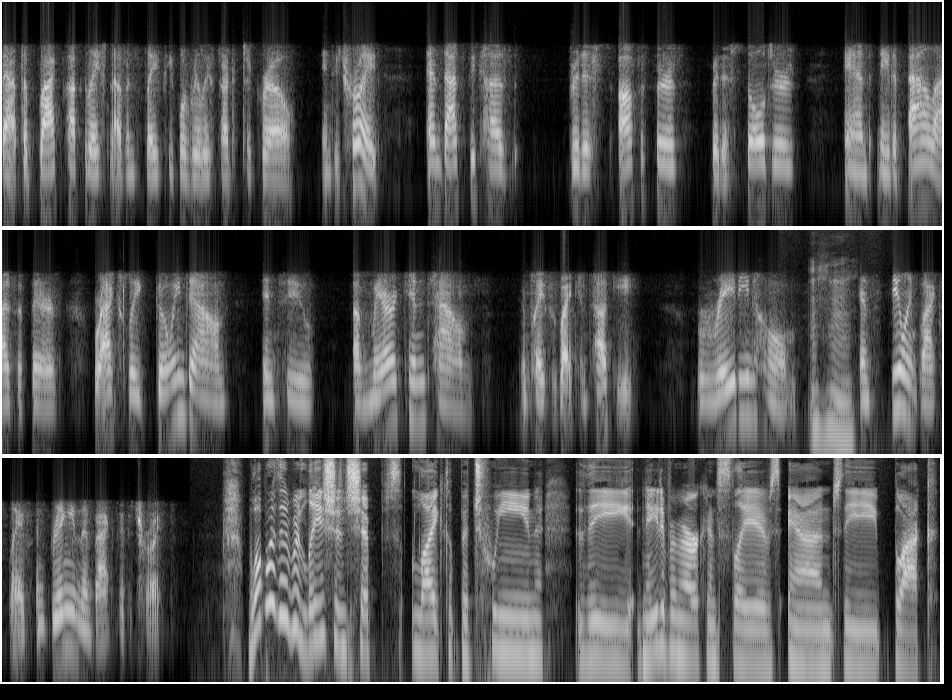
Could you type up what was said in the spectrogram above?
that the black population of enslaved people really started to grow in Detroit, and that's because British officers, British soldiers, and Native allies of theirs were actually going down into American towns in places like Kentucky, raiding homes Mm-hmm. and stealing black slaves and bringing them back to Detroit. What were the relationships like between the Native American slaves and the black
